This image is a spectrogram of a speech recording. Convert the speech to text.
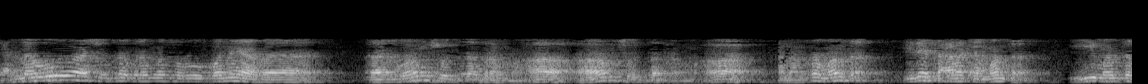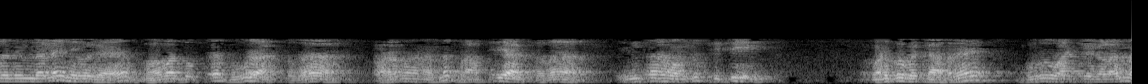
ಎಲ್ಲವೂ ಆ ಶುದ್ಧ ಬ್ರಹ್ಮ ಸ್ವರೂಪನೇ ಅದ. ಸರ್ವಂ ಶುದ್ಧ ಬ್ರಹ್ಮ, ಅಹಂ ಶುದ್ಧ ಬ್ರಹ್ಮ. ಅನ್ನಂತ ಮಂತ್ರ. ಇದೇ ತಾರಕ ಮಂತ್ರ. ಈ ಮಂತ್ರದಿಂದಲೇ ನಿಮಗೆ ಭವ ದುಃಖ ದೂರ ಆಗ್ತದ ಪರಮಾನಂದ ಪ್ರಾಪ್ತಿ ಆಗ್ತದ. ಇಂತಹ ಒಂದು ಸ್ಥಿತಿ. ಪಡ್ಕೋಬೇಕಾದ್ರೆ ಗುರು ವಾಕ್ಯಗಳನ್ನ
